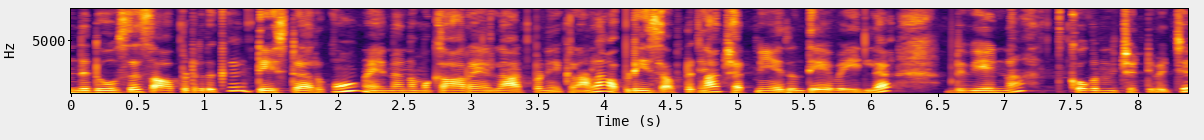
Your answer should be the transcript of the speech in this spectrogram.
இந்த தோசை சாப்பிட்றதுக்கு டேஸ்ட்டாக இருக்கும். ஏன்னா நம்ம காரம் எல்லாம் ஆட் பண்ணியிருக்கலாம்ல அப்படியே சாப்பிட்டுக்கலாம். சட்னி எதுவும் தேவையில்லை. அப்படி வேணுன்னா கோகனட் சட்னி வச்சு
